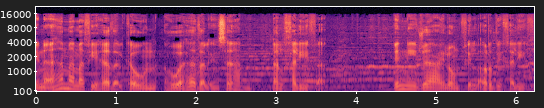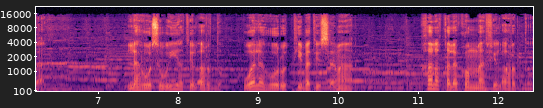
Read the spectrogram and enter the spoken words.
إن أهم ما في هذا الكون هو هذا الإنسان الخليفة. إني جاعل في الأرض خليفة. له سوية الأرض وله رتبة السماء. خلق لكم ما في الأرض.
